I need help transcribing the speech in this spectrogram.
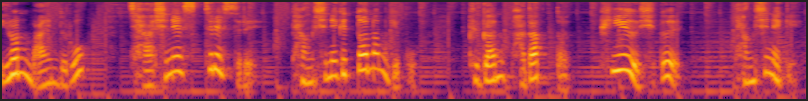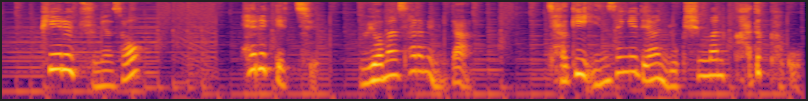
이런 마인드로 자신의 스트레스를 당신에게 떠넘기고 그간 받았던 피해의식을 당신에게 피해를 주면서 해를 끼칠 위험한 사람입니다. 자기 인생에 대한 욕심만 가득하고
